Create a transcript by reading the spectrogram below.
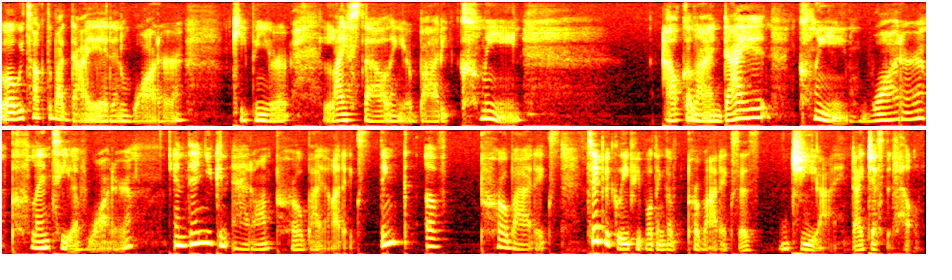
Well, we talked about diet and water, keeping your lifestyle and your body clean. Alkaline diet, clean water, plenty of water. And then you can add on probiotics. Think of probiotics. Typically, people think of probiotics as GI, digestive health.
